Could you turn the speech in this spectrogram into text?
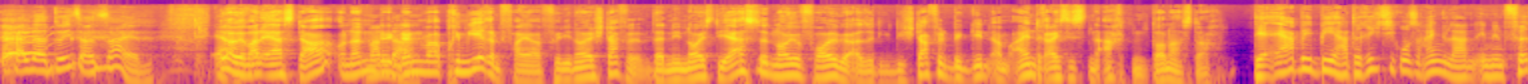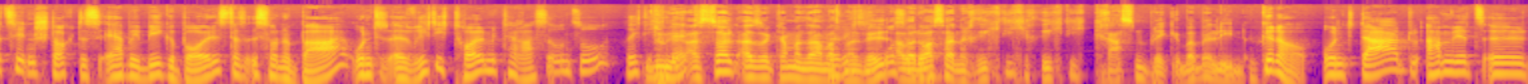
Kann doch durchaus sein. Ja, wir waren erst da und dann, Waren da. dann war Premierenfeier für die neue Staffel. Dann die neueste, die erste neue Folge, also die, die Staffel beginnt am 31.08., Donnerstag. Der RBB hatte richtig groß eingeladen in den 14. Stock des RBB-Gebäudes. Das ist so eine Bar und äh, richtig toll mit Terrasse und so. Richtig Du nett. hast halt, also kann man sagen, was man will, aber du hast halt einen richtig, richtig krassen Blick über Berlin. Genau. Und da haben wir jetzt, äh,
